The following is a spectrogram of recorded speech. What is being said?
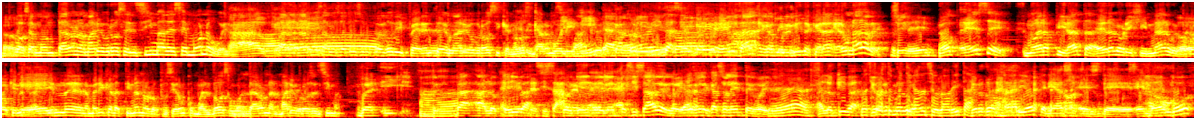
O sea, montaron a Mario Bros encima de ese mono, güey. Ah, ok. Para darnos a nosotros un juego diferente de Mario Bros y que no nos sintiéramos igual. Capulinita, El ¿no? Capulinita, sí, el el Capulinita, que era, era un árabe. Sí. No, ese no era pirata, era el original, güey. Pero aquí, en, aquí en, en América Latina nos lo pusieron como el 2, montaron al Mario Bros encima. Bueno, y va a lo que El iba. lente sí sabe, porque güey. el lente sí sabe, güey. Háganle caso al lente, güey. A lo que iba. No Yo lo recuerdo- investigando el celular ahorita. Yo recuerdo que Mario tenías este el hongo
